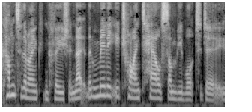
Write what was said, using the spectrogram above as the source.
come to their own conclusion. The minute you try and tell somebody what to do,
